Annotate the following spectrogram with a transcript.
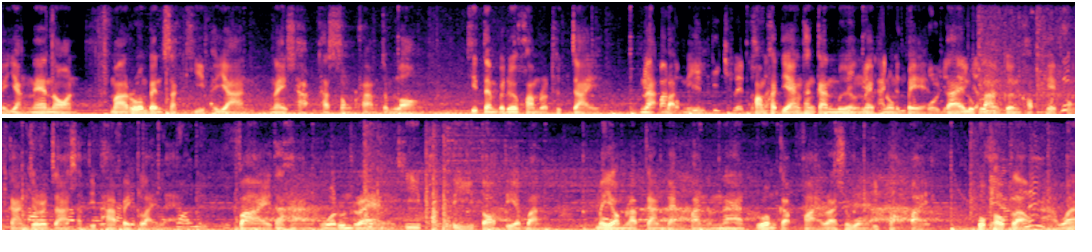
ยๆ อย่างแน่นอน มาร่วมเป็นสักขีพยานในฉากทัศสงครามจำลอง ที่เต็มไปด้วยความระทึกใจณบัดนี้ ความขัดแย้งทางการเมืองในพนมเปญได้ลุกลามเกินขอบเขตของการเจรจาสันติภาพไปไกลแล้ว ฝ่ายทหารหัวรุนแรงที่พักดีต่อเตียบัน ไม่ยอมรับการแบ่งปันอำนาจร่วมกับฝ่ายราชวงศ์อีกต่อไป พวกเขากล่าวหาว่า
